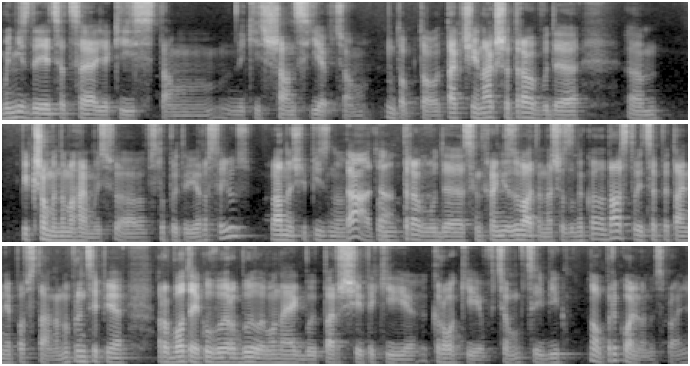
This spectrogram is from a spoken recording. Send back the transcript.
мені здається, це якийсь там якийсь шанс є в цьому. Ну тобто, так чи інакше, треба буде. ем, Якщо ми намагаємось е, вступити в Євросоюз рано чи пізно, Да, то да. треба буде синхронізувати наше законодавство, і це питання повстане. Ну, в принципі, робота, яку ви робили, вона якби перші такі кроки в цьому в цей бік. Ну прикольно насправді.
